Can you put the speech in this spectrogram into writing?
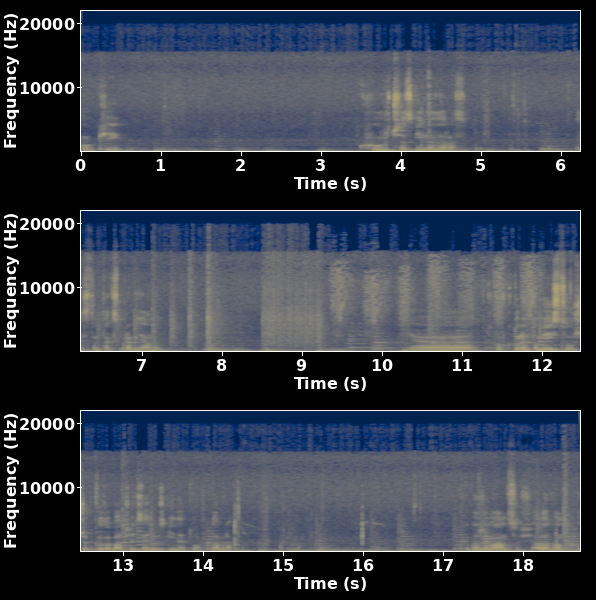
Oki. Kurczę, zginę zaraz. Jestem tak spragniony. Nie, tylko w którym to miejscu szybko zobaczyć, zanim zginę. Tu, dobra. Chyba, że mam coś, ale wątpię.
